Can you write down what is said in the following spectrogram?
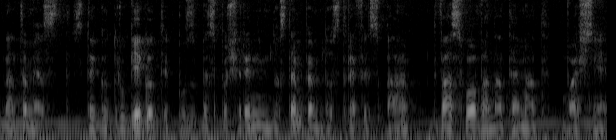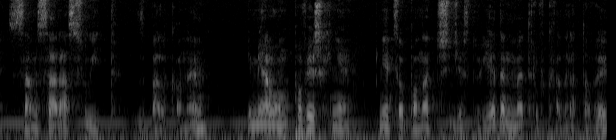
Natomiast z tego drugiego typu, z bezpośrednim dostępem do strefy spa, dwa słowa na temat właśnie Samsara Suite z balkonem. I miał on powierzchnię nieco ponad 31 m2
